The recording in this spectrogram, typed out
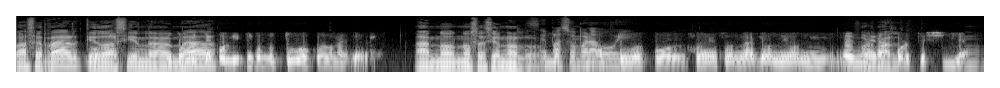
¿Va a cerrar? ¿Quedó así en la el nada? político no tuvo corona ayer. Ah, no, no sesionó lo. Se pasó para no hoy. tuvo quórum. Fue, fue una reunión de mera cortesía, Mm.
